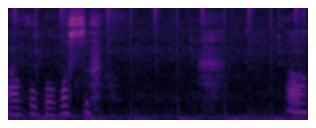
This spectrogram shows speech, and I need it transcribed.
마구 먹었어. 아.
